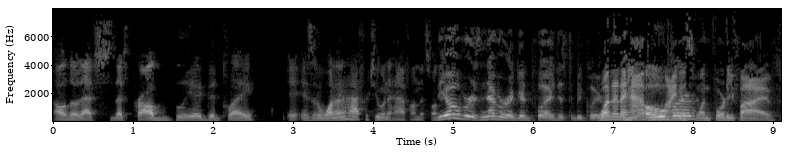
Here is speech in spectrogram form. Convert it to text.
although that's, that's probably a good play. Is it a one and a half or two and a half on this one? The over is never a good play, just to be clear. One and a The half over- minus 145.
